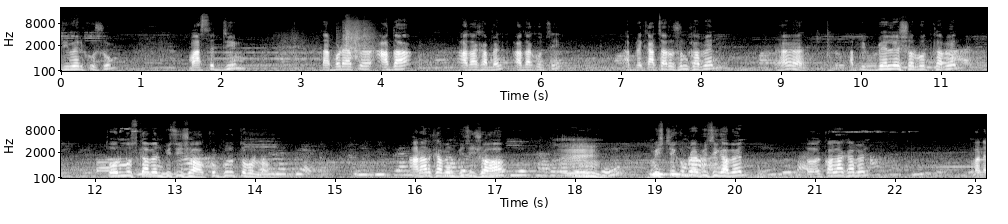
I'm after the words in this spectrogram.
ডিমের কুসুম, মাছের ডিম, তারপরে আপনার আদা আদা খাবেন, আদা কুচি, আপনি কাঁচা রসুন খাবেন হ্যাঁ আপনি বেলের শরবত খাবেন, তরমুজ খাবেন বিচি সহ, খুব গুরুত্বপূর্ণ। আনার খাবেন বিচি সহ, মিষ্টি কুমড়ার বিচি খাবেন কলা খাবেন মানে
